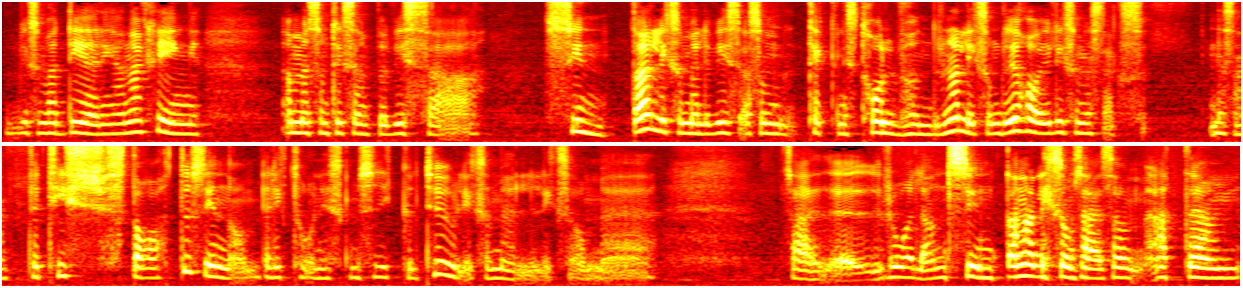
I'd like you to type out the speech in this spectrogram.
liksom värderingarna kring, ja, men som till exempel vissa syntar liksom, eller vissa som tekniskt 1200 liksom, det har ju liksom en slags nästan fetischstatus inom elektronisk musikkultur. Liksom, eller liksom, eh, så här, eh, Roland-syntarna. Liksom, så här, som att, um,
